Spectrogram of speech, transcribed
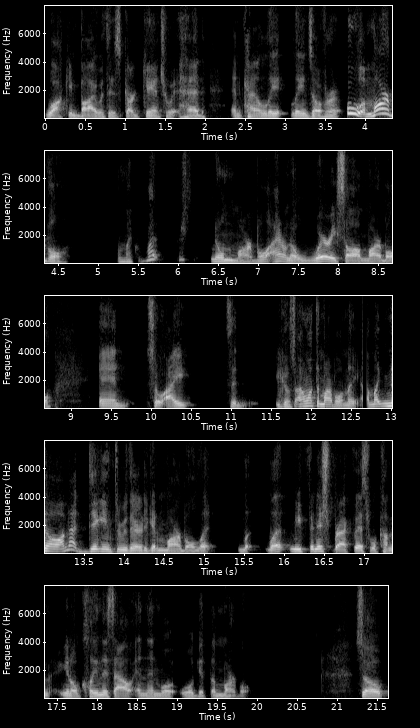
walking by with his gargantuan head and kind of le- leans over. Oh, a marble! I'm like, what? There's no marble. I don't know where he saw a marble. And so I said, he goes, I want the marble. I'm like, I'm like, no, I'm not digging through there to get a marble. Let, let, let me finish breakfast. We'll come, you know, clean this out and then we'll, we'll get the marble. So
